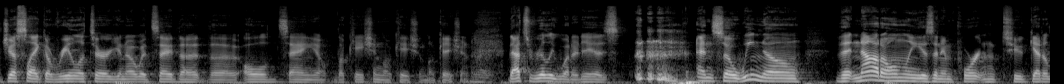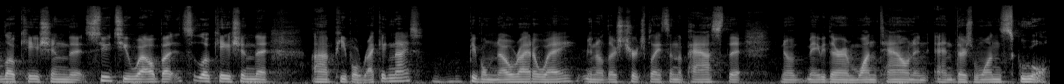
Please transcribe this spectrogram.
just like a realtor you know would say the the old saying you know location location location. That's really what it is. And so we know that not only is it important to get a location that suits you well but it's a location that uh, people recognize. People know right away. You know, there's church plants in the past that, you know, maybe they're in one town and, and there's one school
